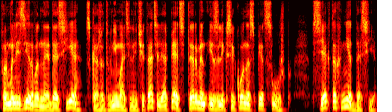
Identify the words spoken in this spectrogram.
Формализированное досье, скажет внимательный читатель, опять термин из лексикона спецслужб. В сектах нет досье.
